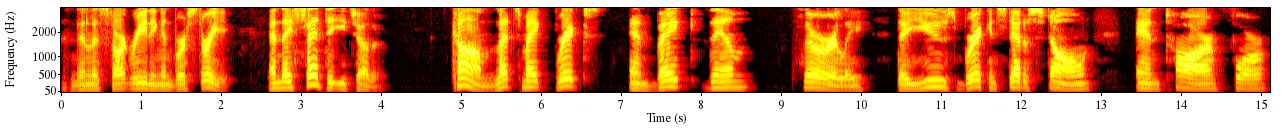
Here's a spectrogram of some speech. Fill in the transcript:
And then let's start reading in verse 3. And they said to each other, Come, let's make bricks and bake them thoroughly. They used brick instead of stone and tar for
